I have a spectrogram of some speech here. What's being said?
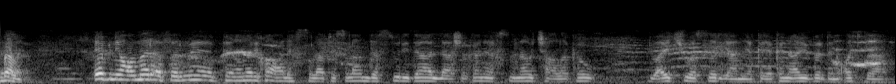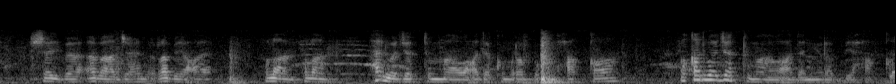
بله. ابن عمر أفرمي پیغمبر خو عليه الصلاة والسلام دستوري دا لا شكان يخصنا و چالكو دعاي چو سر يعني يك يك نايو بردن. عتبة شيبة أبا جهل ربيعة فلان فلان. هل وجدتم ما وعدكم ربكم حقا؟ فقد وجدت ما وعدني ربي حقا.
